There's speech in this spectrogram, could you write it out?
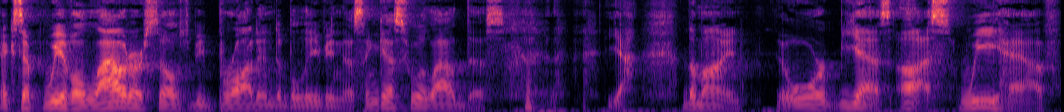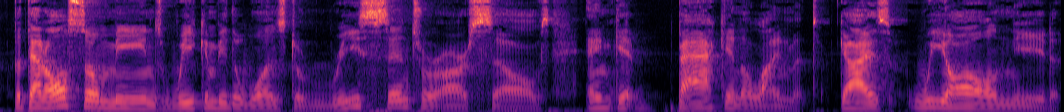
Except we have allowed ourselves to be brought into believing this. And guess who allowed this? yeah, the mind. Or, yes, us. We have. But that also means we can be the ones to recenter ourselves and get back in alignment. Guys, we all need,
